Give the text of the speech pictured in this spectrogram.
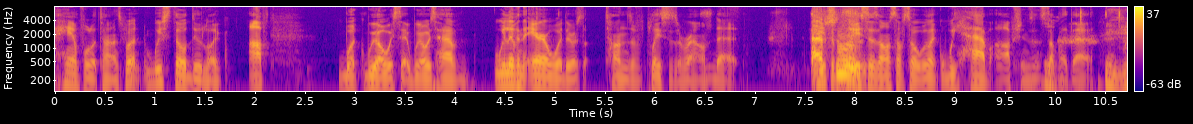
handful of times, but we still do like off. What we always say, we always have. We live in the era where there's tons of places around that pizza places and stuff. So we're like we have options and stuff like that. Mm-hmm.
